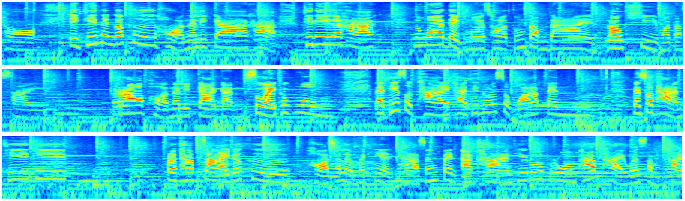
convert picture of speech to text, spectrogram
ชออีกที่หนึ่งก็คือหอนาฬิกาค่ะ ที่นี่นะคะนึกว่าเด็กมอชอต้องจำได้ เราขี่มอเตอร์ไซค์รอบหอนาฬิกากัน สวยทุกมุม และที่สุดท้ายค่ะที่นุ่นรู้สึกว่าเป็นเป็นสถานที่ที่ ประทับใจก็คือหอเฉลิมพระเกียรติค่ะ ซึ่งเป็นอาคารที่รวบรวมภาพถ่ายวันสำคัญ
